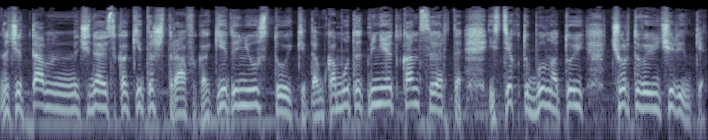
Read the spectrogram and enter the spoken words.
значит, там начинаются какие-то штрафы, какие-то неустойки, там кому-то отменяют концерты из тех, кто был на той чертовой вечеринке.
